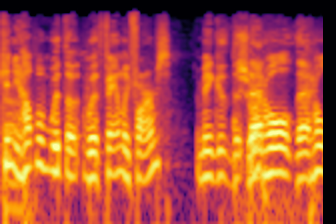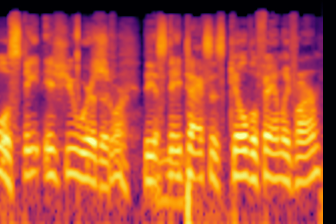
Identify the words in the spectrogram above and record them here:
Can you help them with the with family farms? I mean, th- Sure. that whole that whole estate issue where the Sure. the estate taxes kill the family farm.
